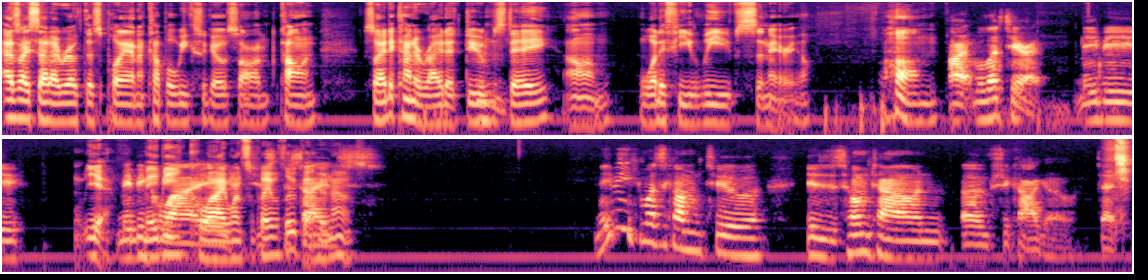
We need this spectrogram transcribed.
as I said, I wrote this plan a couple weeks ago, so on Colin. So I had to kind of write a doomsday, um, what if he leaves scenario. Um, All right, well let's hear it. Maybe yeah. maybe Maybe Kawhi, Kawhi wants to play with Luka, who knows? Maybe he wants to come to his hometown of Chicago. That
